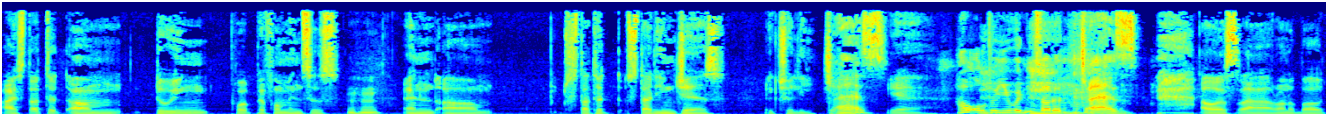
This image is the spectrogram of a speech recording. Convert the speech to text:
I started um, doing per- performances and um, started studying jazz. Actually, jazz yeah, how old were you when you started jazz I was uh, around about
